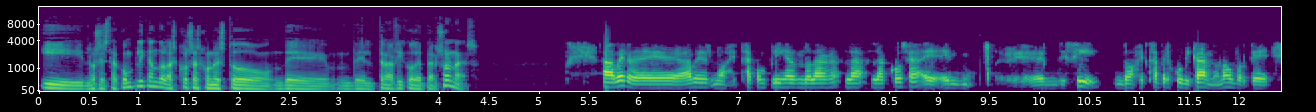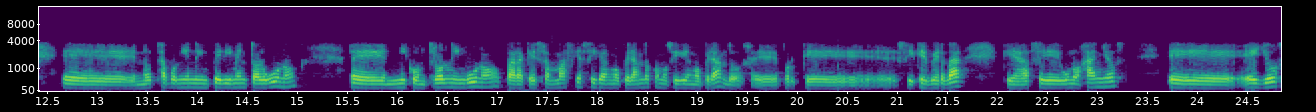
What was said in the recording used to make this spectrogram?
y nos está complicando las cosas con esto de, del tráfico de personas. A ver, eh, a ver, nos está complicando la, la, cosa. Eh, sí, nos está perjudicando, ¿no? Porque eh, no está poniendo impedimento alguno. ni control ninguno para que esas mafias sigan operando como siguen operando, porque sí que es verdad que hace unos años eh, ellos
